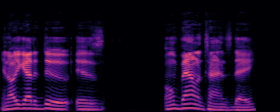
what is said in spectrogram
And all you got to do is on Valentine's Day,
